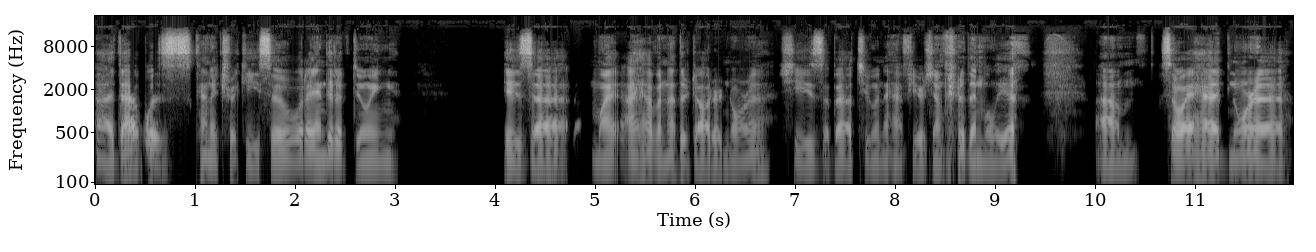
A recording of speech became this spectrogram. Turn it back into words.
uh, that was kind of tricky. So what I ended up doing is uh, my I have another daughter, Nora. She's about two and a half years younger than Malia. Um, so I had Nora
